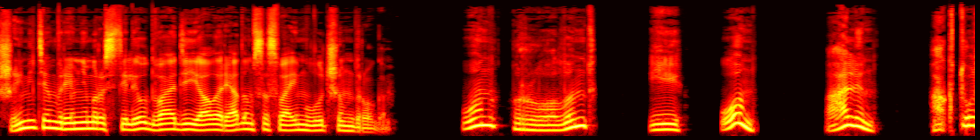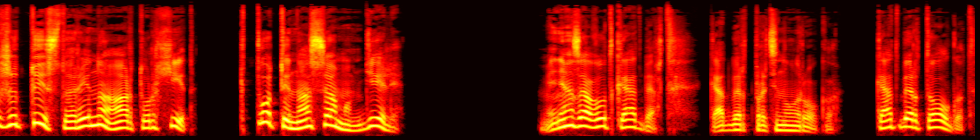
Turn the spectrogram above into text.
Шими тем временем расстелил два одеяла рядом со своим лучшим другом. «Он Роланд? И он? Ален? А кто же ты, старина Артур Хит? Кто ты на самом деле?» «Меня зовут Кадберт», — Кадберт протянул руку. «Кадберт Олгут.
